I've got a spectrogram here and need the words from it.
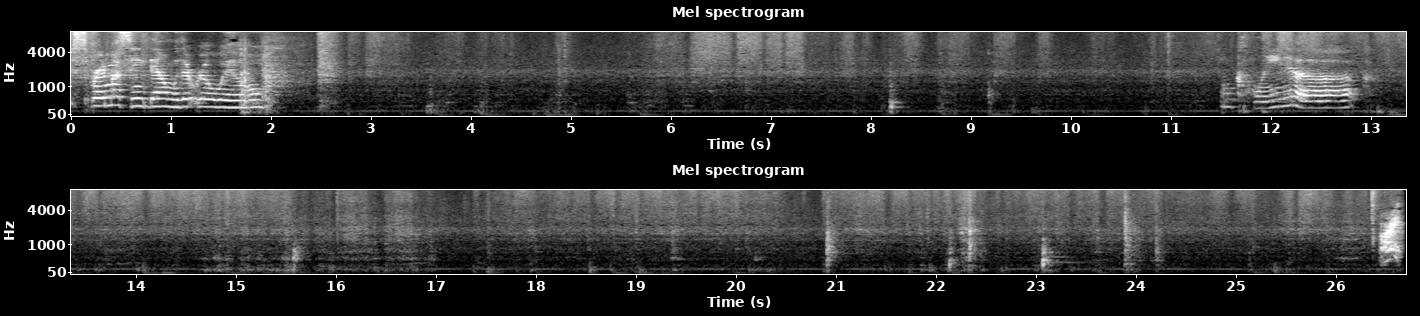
Just spray my sink down with it real well. and clean it up. All right,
